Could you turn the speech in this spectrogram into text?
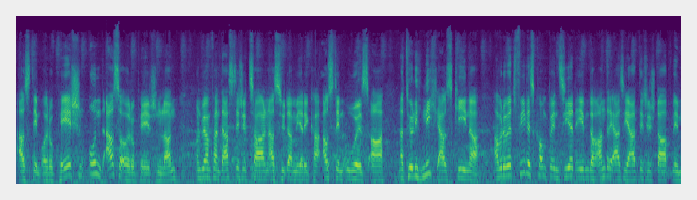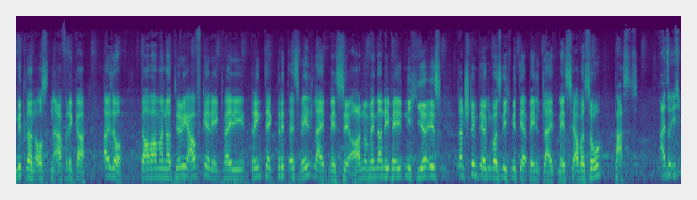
aus dem europäischen und außereuropäischen Land. Und wir haben fantastische Zahlen aus Südamerika, aus den USA, natürlich nicht aus China. Aber da wird vieles kompensiert eben durch andere asiatische Staaten im Mittleren Osten, Afrika. Also da war man natürlich aufgeregt, weil die Trinktech tritt als Weltleitmesse an und wenn dann die Welt nicht hier ist, dann stimmt irgendwas nicht mit der Weltleitmesse. Aber so passt's. Also ich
